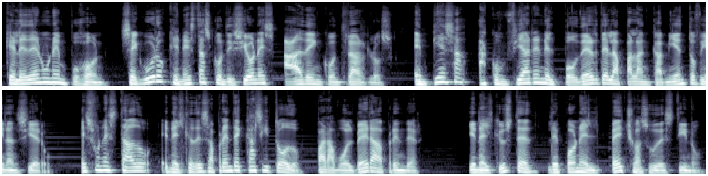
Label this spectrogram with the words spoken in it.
que le den un empujón. Seguro que en estas condiciones ha de encontrarlos. Empieza a confiar en el poder del apalancamiento financiero. Es un estado en el que desaprende casi todo para volver a aprender, y en el que usted le pone el pecho a su destino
